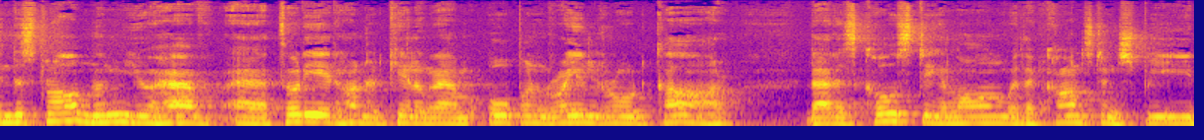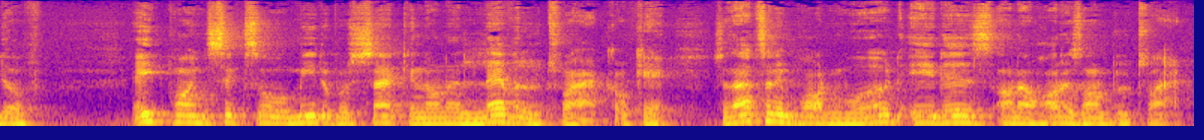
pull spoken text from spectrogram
In this problem, you have a 3800 kilogram open railroad car that is coasting along with a constant speed of 8.60 meter per second on a level track. Okay, so that's an important word. It is on a horizontal track.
